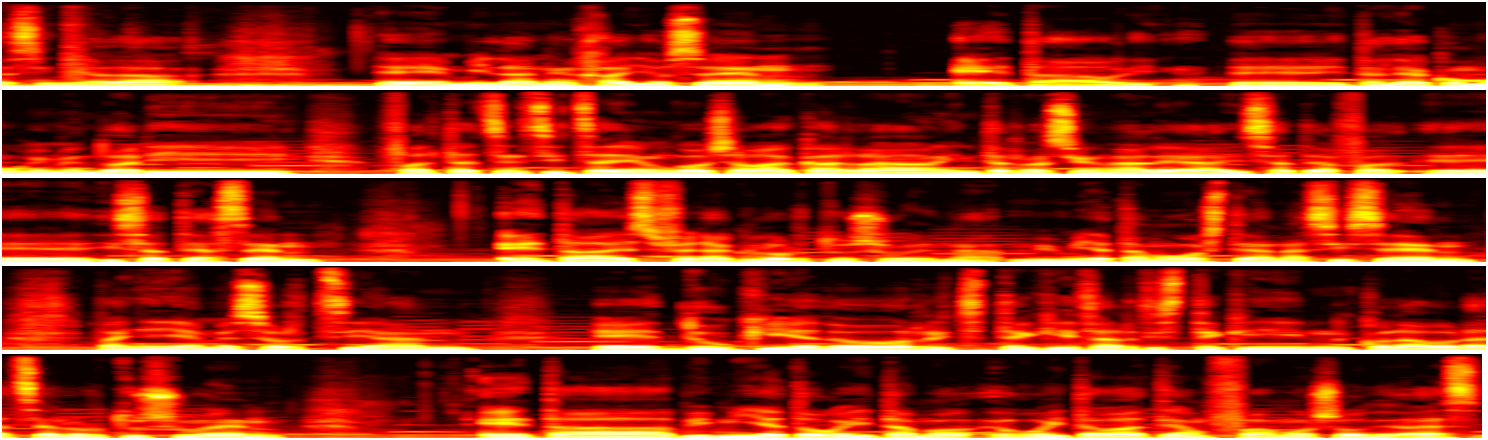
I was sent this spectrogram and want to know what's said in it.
ezina da, e, Milanen jaio zen, eta hori, e, Italiako mugimenduari faltatzen zitzaion gauza bakarra internazionalea izatea, e, izatea zen, eta esferak lortu zuena. 2008an hasi zen, baina ja emezortzian e, Duki edo Rich Tekiz artistekin kolaboratzea lortu zuen, eta 2008 batean famoso az-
